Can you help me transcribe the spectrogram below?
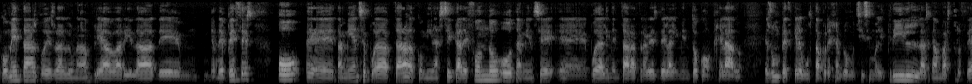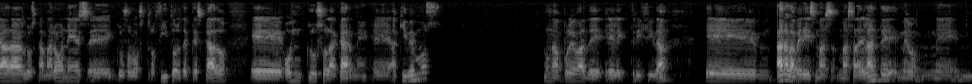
cometas, podéis darle una amplia variedad de peces o eh, también se puede adaptar a la comida seca de fondo o también se eh, puede alimentar a través del alimento congelado. Es un pez que le gusta, por ejemplo, muchísimo el krill, las gambas troceadas, los camarones, eh, incluso los trocitos de pescado o incluso la carne. aquí vemos una prueba de electricidad. ahora la veréis más, más adelante. me,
